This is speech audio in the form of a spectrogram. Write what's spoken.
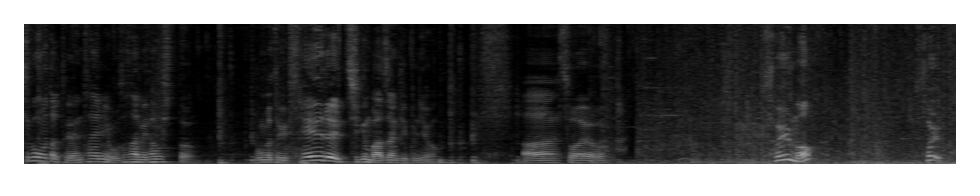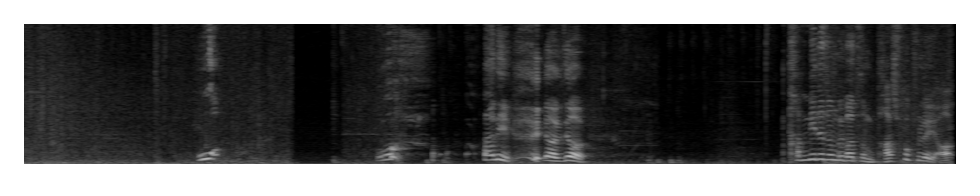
15분 딱 되는 타이밍 543일 하고 싶다 뭔가 되게 새해를 지금 맞이한 기분이요. 아 좋아요. 설마? 설? 우와! 우와! 아니 야저 탑미드 정글 같은 다 슈퍼 플레이 아.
